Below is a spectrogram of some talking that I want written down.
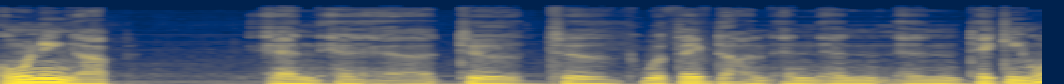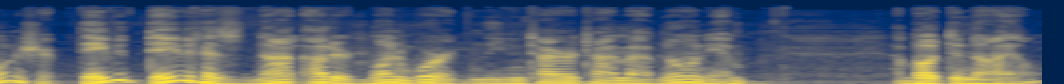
owning up and, uh, to to what they've done and, and, and taking ownership. David David has not uttered one word in the entire time I've known him about denial,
